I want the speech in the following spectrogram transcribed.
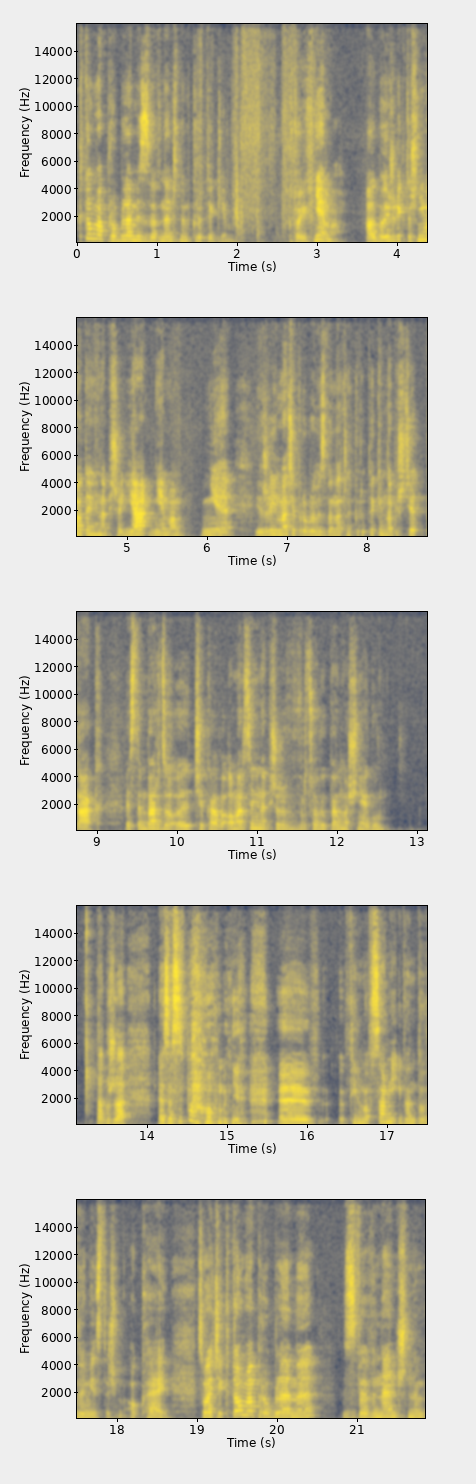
kto ma problemy z wewnętrznym krytykiem. Kto ich nie ma. Albo jeżeli ktoś nie ma, to niech napisze ja nie mam, nie. Jeżeli macie problemy z wewnętrznym krytykiem, napiszcie tak. Jestem bardzo y, ciekawa. O, Marceli napisze, że w Wrocławiu pełno śniegu. Także e, zasypało mnie e, filmowcami eventowymi jesteśmy. Ok. Słuchajcie, kto ma problemy z wewnętrznym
